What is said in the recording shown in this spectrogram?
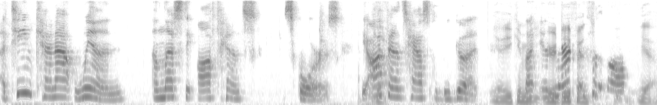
a team cannot win unless the offense scores. The yeah. offense has to be good. Yeah, you can. But your defense. Football, yeah.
